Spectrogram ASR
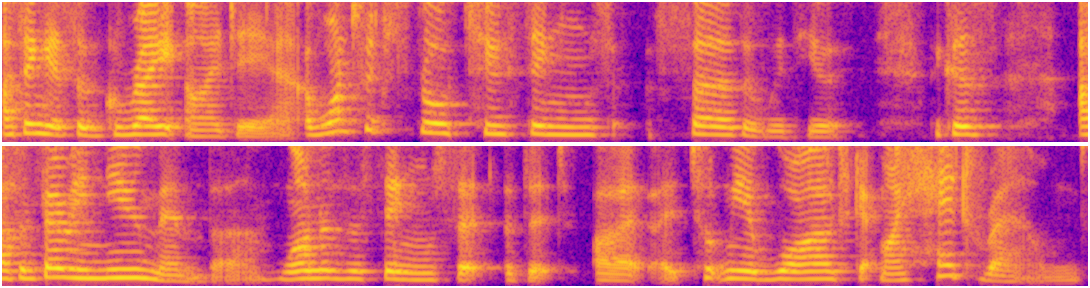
I think it's a great idea. I want to explore two things further with you because as a very new member, one of the things that that it took me a while to get my head round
